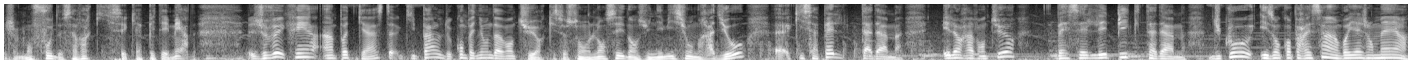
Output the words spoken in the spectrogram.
je m'en fous de savoir qui c'est qui a pété. Merde. Je veux écrire un podcast qui parle de compagnons d'aventure qui se sont lancés dans une émission de radio euh, qui s'appelle Tadam. Et leur aventure, ben, c'est l'épique Tadam. Du coup, ils ont comparé ça à un voyage en mer,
